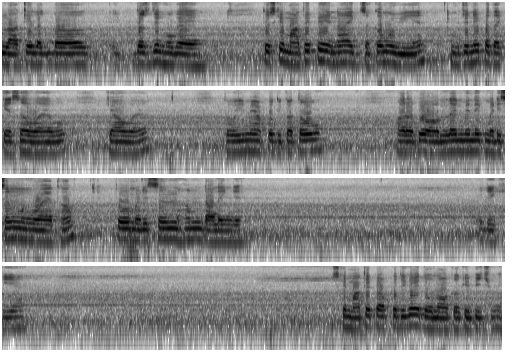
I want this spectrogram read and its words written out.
लाके लगभग दस दिन हो गए हैं। तो इसके माथे पे ना एक ज़ख्म हुई है। मुझे नहीं पता कैसा हुआ है वो, क्या हुआ है। तो वही मैं आपको दिखाता हूँ। और अभी ऑनलाइन मैंने एक मेडिसिन मंगवाया था तो मेडिसिन हम डालेंगे। देखिए। इसके माथे पे आपको दिख रहा है दोनों आँखों के बीच में।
